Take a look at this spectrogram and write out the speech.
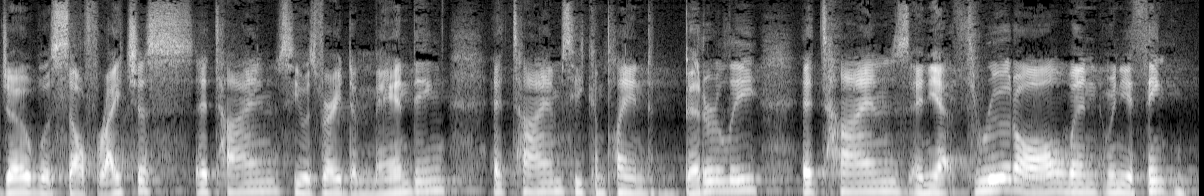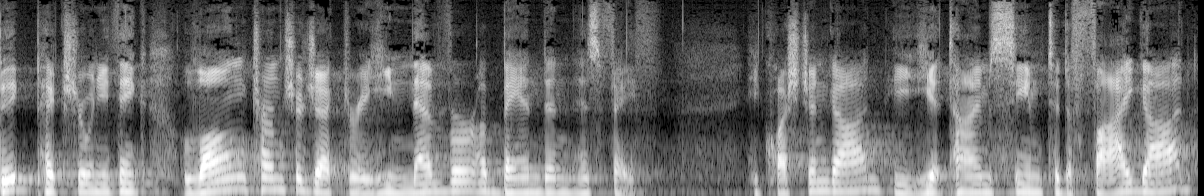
Job was self righteous at times. He was very demanding at times. He complained bitterly at times. And yet, through it all, when, when you think big picture, when you think long term trajectory, he never abandoned his faith. He questioned God. He, he at times seemed to defy God,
